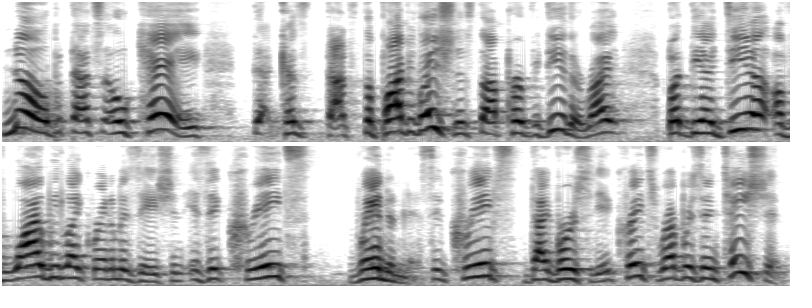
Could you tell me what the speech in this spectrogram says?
No, but that's okay because that, that's the population. It's not perfect either, right? But the idea of why we like randomization is it creates randomness. It creates diversity. It creates representation.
